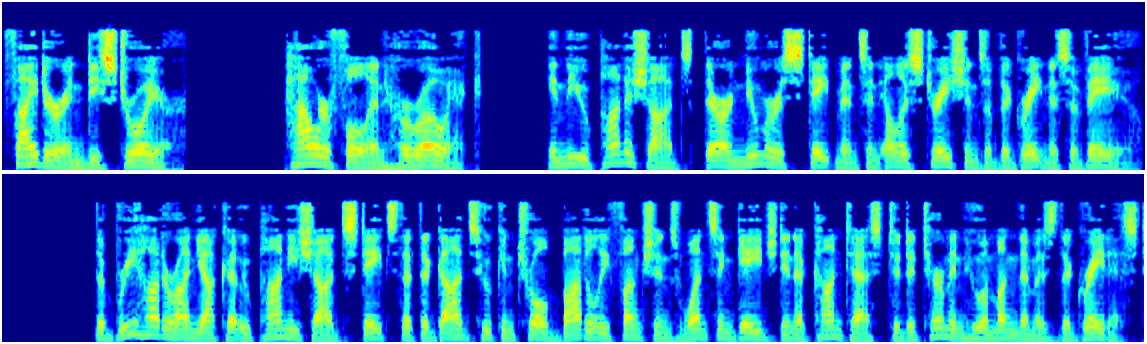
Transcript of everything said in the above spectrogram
fighter and destroyer, powerful and heroic. In the Upanishads, there are numerous statements and illustrations of the greatness of Vayu. The Brihadaranyaka Upanishad states that the gods who control bodily functions once engaged in a contest to determine who among them is the greatest.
